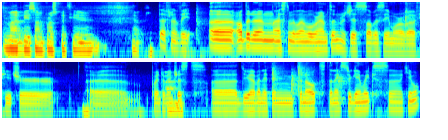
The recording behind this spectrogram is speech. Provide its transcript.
there might be some prospect here. Yeah. Definitely. Uh, other than Aston Villa and Wolverhampton, which is obviously more of a future uh, point of interest, uh, do you have anything to note the next two game weeks, uh, Kimo?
